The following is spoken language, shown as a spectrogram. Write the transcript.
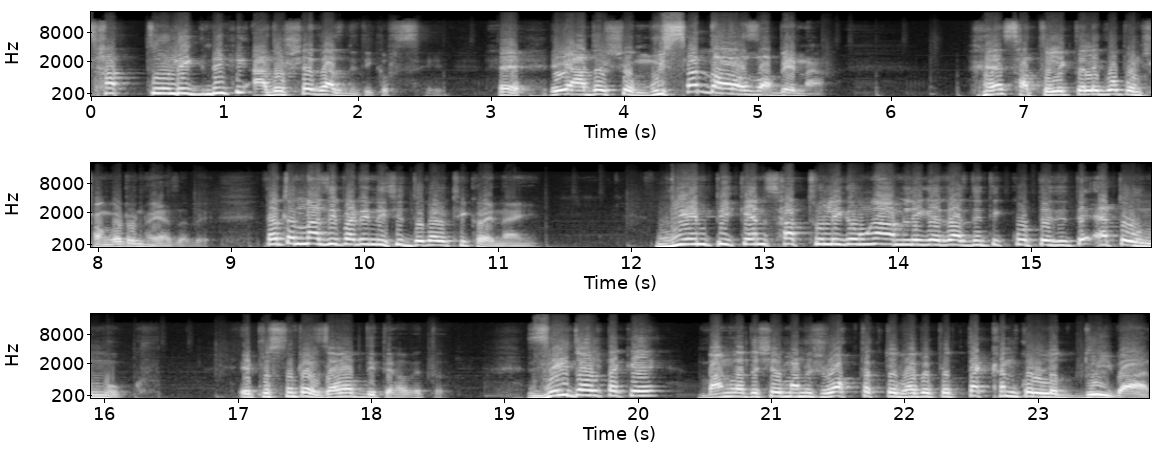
ছাত্রলীগ নাকি আদর্শের রাজনীতি করছে। এই আদর্শ মুসা দেওয়া যাবে না। হ্যাঁ ছাত্রলীগ তাহলে গোপন সংগঠন হয়ে যাবে। তা তো নাজি পার্টি নিষিদ্ধ করা ঠিক হয় নাই। বিএনপি কেন ছাত্রলীগ এবং আওয়ামী লীগের রাজনীতি করতে দিতে এত উন্মুখ? এই প্রশ্নটার জবাব দিতে হবে তো। যেই দলটাকে বাংলাদেশের মানুষ রক্তাক্ত ভাবে প্রত্যাখ্যান করল দুইবার,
